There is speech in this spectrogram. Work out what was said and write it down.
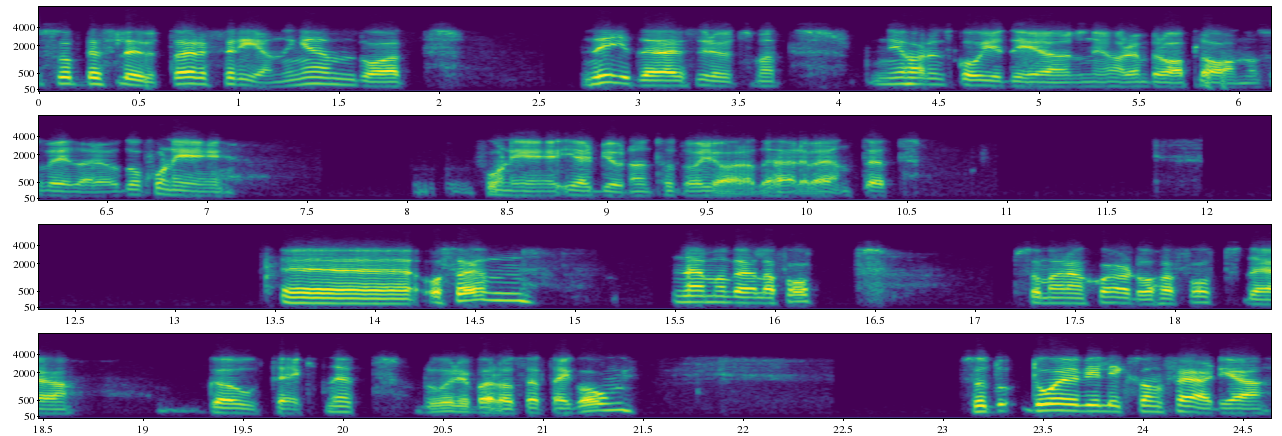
så beslutar föreningen då att ni där ser ut som att ni har en skoj idé, eller ni har en bra plan och så vidare. Och då får ni, får ni erbjudandet att göra det här eventet. Eh, och sen när man väl har fått, som arrangör då har fått det go-tecknet, då är det bara att sätta igång. Så då, då, är vi liksom färdiga.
